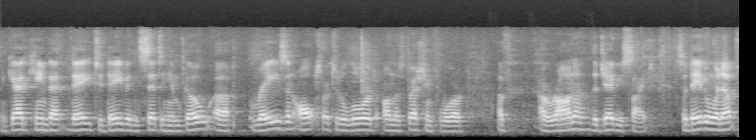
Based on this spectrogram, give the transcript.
And Gad came that day to David and said to him, Go up, raise an altar to the Lord on the threshing floor of Araunah the Jebusite. So David went up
